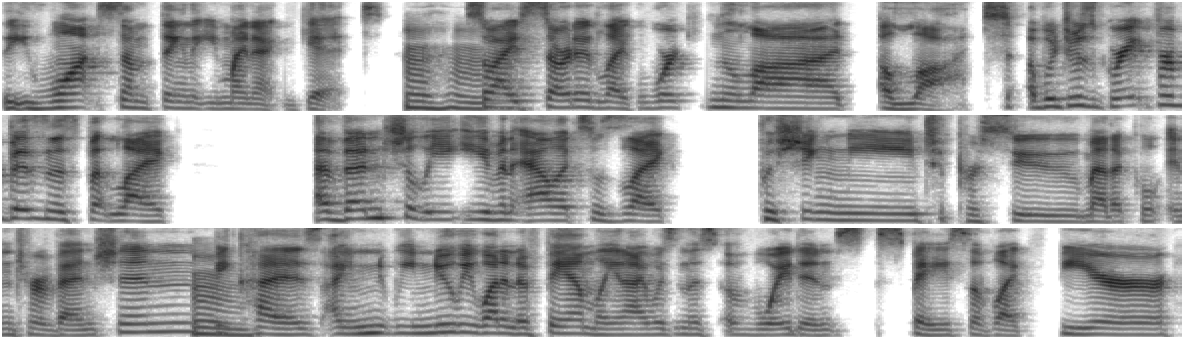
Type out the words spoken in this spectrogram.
that you want something that you might not get. Mm-hmm. So I started like working a lot, a lot, which was great for business. But like eventually, even Alex was like pushing me to pursue medical intervention mm. because I knew we knew we wanted a family and I was in this avoidance space of like fear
